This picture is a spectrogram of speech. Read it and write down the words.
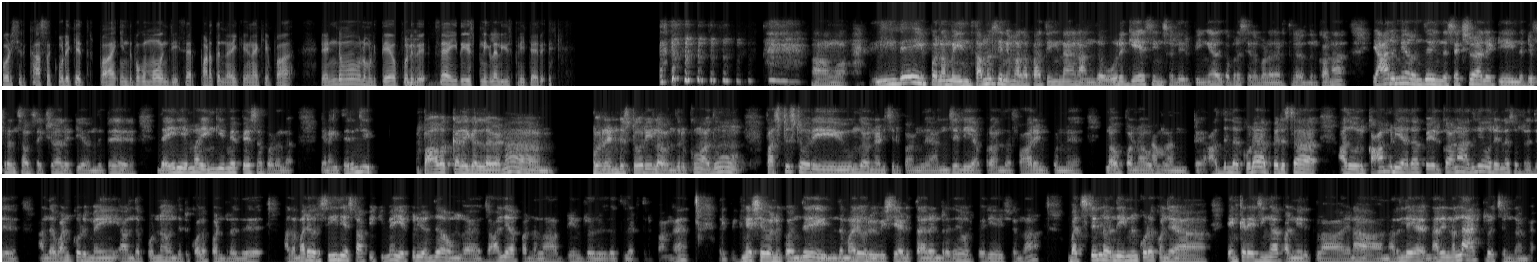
ப்ரொடியூசர் காசை கூட கேட்டிருப்பான் இந்த பக்கம் மோகன்ஜி சார் படத்தை நடிக்கிறேன்னா கேட்பான். ரெண்டுமும் நம்மளுக்கு தேவைப்படுது. சார் இது யூஸ் பண்ணிக்கலாம் யூஸ் பண்ணிட்டாரு. ஆமா. இதே இப்ப நம்ம இந்த தமிழ் சினிமால பாத்தீங்கன்னா அந்த ஒரு கே சீன் சொல்லியிருப்பீங்க. அதுக்கப்புறம் சில பல இடத்துல இருந்திருக்கும். ஆனா யாருமே வந்து இந்த செக்ஷுவாலிட்டி இந்த டிஃபரன்ஸ் ஆஃப் செக்ஷுவாலிட்டியை வந்துட்டு தைரியமா எங்கேயுமே பேசப்படல. எனக்கு தெரிஞ்சு பாவக்கதைகள்ல வேணா ஒரு ரெண்டு ஸ்டோரியில வந்திருக்கும். அதுவும் ஃபர்ஸ்ட் ஸ்டோரி இவங்க நடிச்சிருப்பாங்களே அஞ்சலி அப்புறம் அந்த ஃபாரின் பொண்ணு லவ் பண்ணா விட்டுருன்ட்டு அதுல கூட பெருசா அது ஒரு காமெடியா தான் போயிருக்கும். ஆனா அதுலயும் ஒரு என்ன சொல்றது அந்த வன்கொடுமை அந்த பொண்ணை வந்துட்டு கொலை பண்றது அந்த மாதிரி ஒரு சீரியஸ் டாபிக்குமே எப்படி வந்து அவங்க ஜாலியா பண்ணலாம் அப்படின்ற ஒரு விதத்துல எடுத்திருப்பாங்க. விக்னேஷ் சிவனுக்கு வந்து இந்த மாதிரி ஒரு விஷயம் எடுத்தாருன்றதே ஒரு பெரிய விஷயம் தான் பட் ஸ்டில் வந்து இன்னும் கூட கொஞ்சம் என்கரேஜிங்கா பண்ணிருக்கலாம் ஏன்னா நிறைய நிறைய நல்ல ஆக்டர் வச்சிருந்தாங்க.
